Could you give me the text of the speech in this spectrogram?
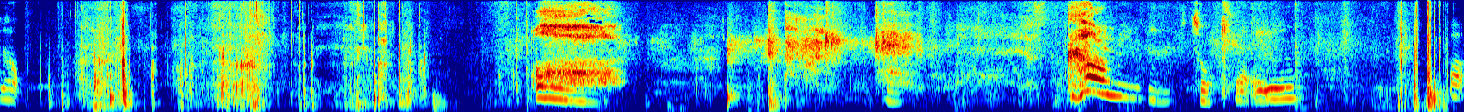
No. Oh. Here. It's okay. Uh,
